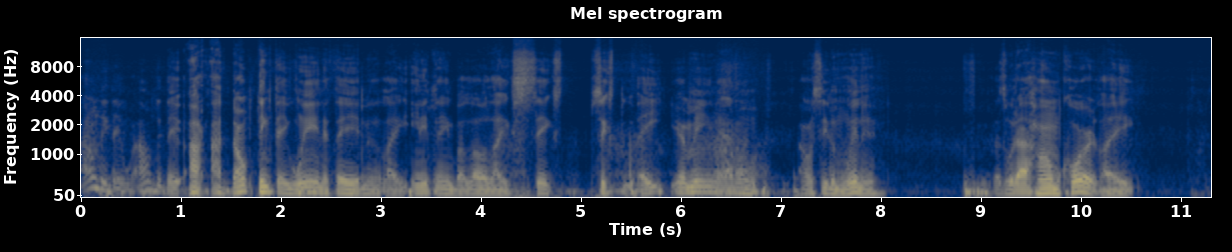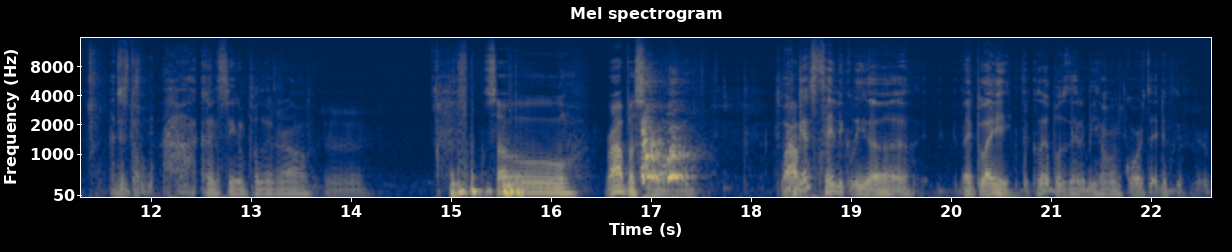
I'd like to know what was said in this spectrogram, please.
I don't think they. I don't think they. I, I don't think they win if they in like anything below like six, six through eight. You know what I mean? I don't. I don't see them winning because without home court, like I just don't. I couldn't see them pulling it off. so, Robert Sarver. Well, I guess technically, uh, if they play the Clippers. That'd be home court technically for them.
